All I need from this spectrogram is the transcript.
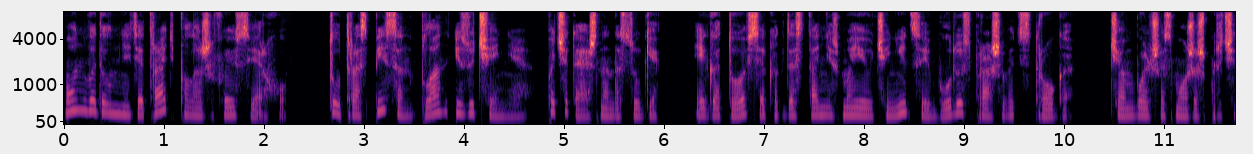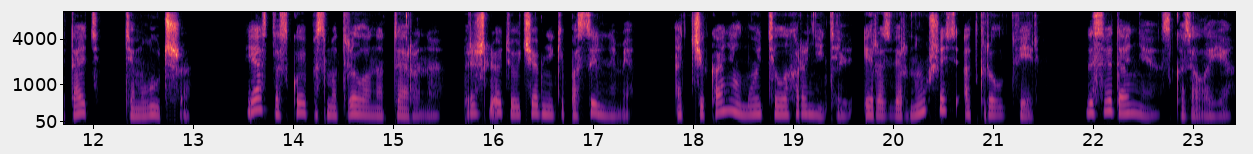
Он выдал мне тетрадь, положив ее сверху. Тут расписан план изучения. Почитаешь на досуге. И готовься, когда станешь моей ученицей, буду спрашивать строго. Чем больше сможешь прочитать, тем лучше. Я с тоской посмотрела на Террена. Пришлете учебники посыльными. Отчеканил мой телохранитель и, развернувшись, открыл дверь. «До свидания», — сказала я.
